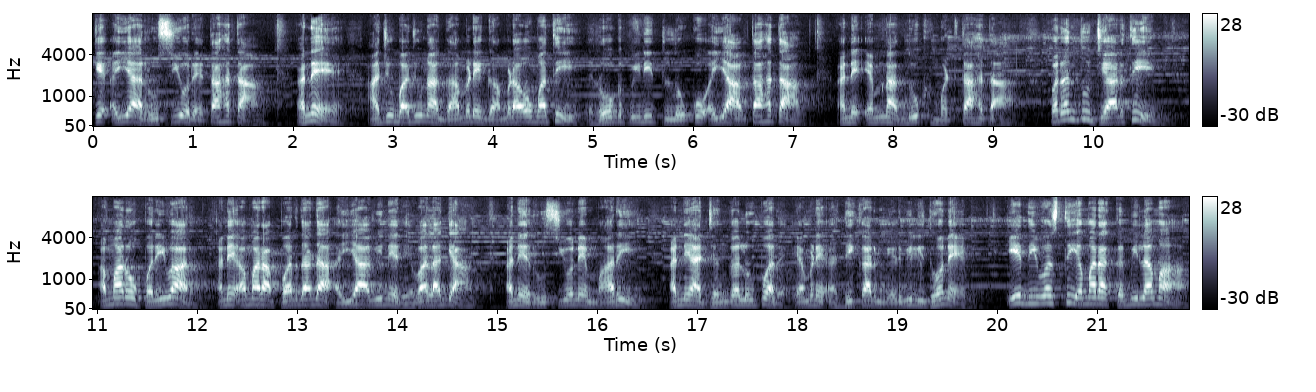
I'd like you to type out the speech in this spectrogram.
કે અહીંયા ઋષિઓ રહેતા હતા અને આજુબાજુના ગામડે ગામડાઓમાંથી રોગ પીડિત લોકો અહીંયા આવતા હતા અને એમના દુઃખ મટતા હતા. પરંતુ જ્યારથી અમારો પરિવાર અને અમારા પરદાદા અહીંયા આવીને રહેવા લાગ્યા અને ઋષિઓને મારી અને આ જંગલ ઉપર એમણે અધિકાર મેળવી લીધો ને, એ દિવસથી અમારા કબીલામાં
